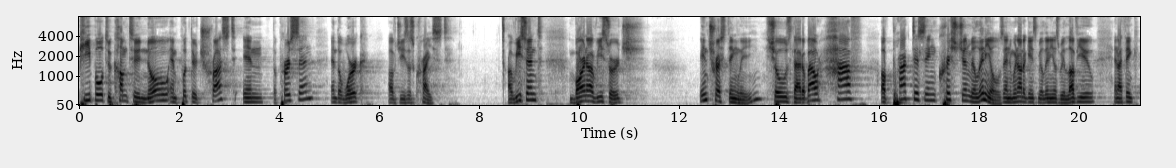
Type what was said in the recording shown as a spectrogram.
people to come to know and put their trust in the person and the work of Jesus Christ. A recent Barna research interestingly shows that about half of practicing Christian millennials, and we're not against millennials, we love you. And I think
